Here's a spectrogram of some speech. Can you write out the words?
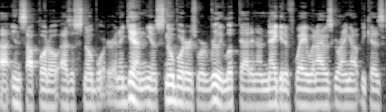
uh, in Sapporo as a snowboarder. And again, you know, snowboarders were really looked at in a negative way when I was growing up because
